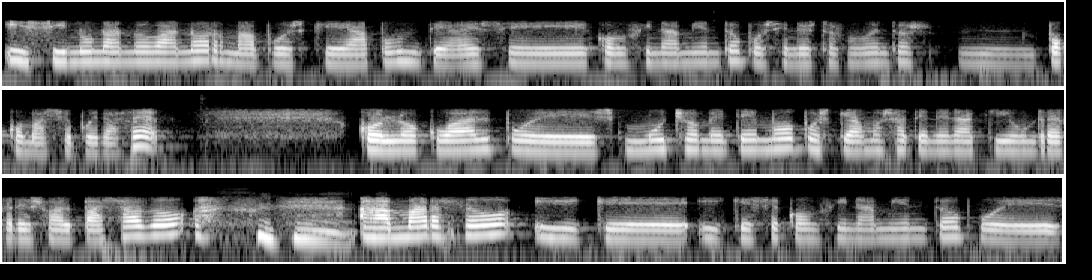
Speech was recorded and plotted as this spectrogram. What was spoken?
Y sin una nueva norma pues que apunte a ese confinamiento pues en estos momentos mmm, poco más se puede hacer con lo cual pues mucho me temo pues que vamos a tener aquí un regreso al pasado a marzo y que y que ese confinamiento pues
